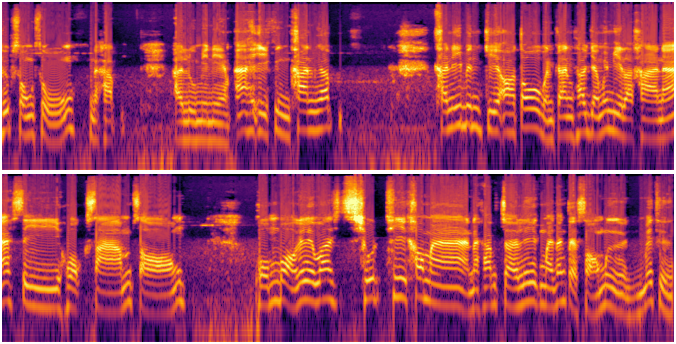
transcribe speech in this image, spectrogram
ทึบทรงสูงนะครับอลูมิเนียมอะอีกหนึ่งคันครับ คันนี้เป็นเกียร์ออโต้เหมือนกันครับ ยังไม่มีราคานะ 4 6 3 2 ผมบอกได้เลยว่าชุดที่เข้ามานะครับจะเลขมาตั้งแต่ 20,000 ไม่ถึง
